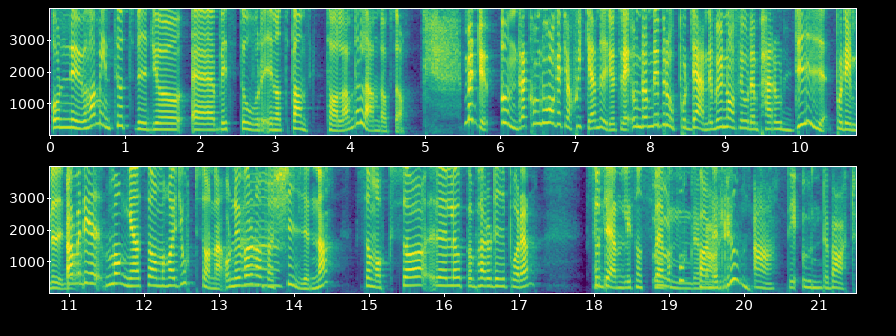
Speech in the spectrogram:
Och nu har min tuttvideo eh, blivit stor i något spansktalande land också. Men du, undra, kommer du ihåg att jag skickade en video till dig? Undrar om det beror på den? Det var ju någon som gjorde en parodi på din video. Ja, men det är många som har gjort såna. Och nu var det någon från Kina som också eh, la upp en parodi på den. Så den liksom svävar fortfarande runt. Ja, det är underbart.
